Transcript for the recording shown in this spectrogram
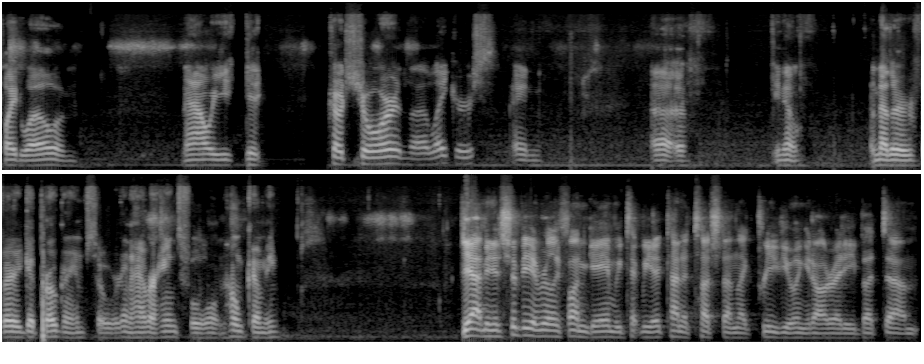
played well, and now we get Coach Shore and the Lakers, and uh, you know, another very good program. So we're gonna have our hands full on homecoming. Yeah, I mean, it should be a really fun game. We t- we had kind of touched on like previewing it already, but um,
